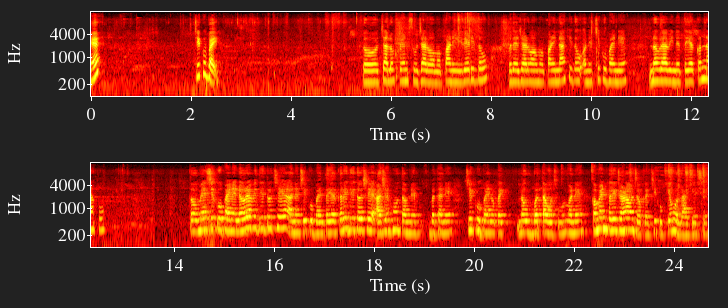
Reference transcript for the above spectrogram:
હે? ચીકુભાઈ તો ચાલો ફ્રેન્ડ્સ હું ઝાડવામાં પાણી રેડી દઉં. બધા ઝાડવામાં પાણી નાખી દઉં અને ચીકુભાઈને નવરાવીને તૈયાર કરી નાખું. તો મેં ચીકુભાઈને નવરાવી દીધું છે અને ચીકુભાઈને તૈયાર કરી દીધો છે. આજે હું તમને બધાને ચીકુભાઈનું કંઈક નવું બતાવું છું. મને કમેન્ટ કરી જણાવજો કે ચીકુ કેવો લાગે છે.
